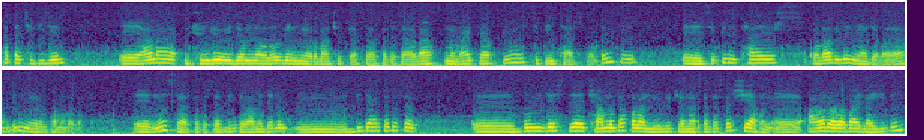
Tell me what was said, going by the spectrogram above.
Hatta çekeceğim. Ee, ama üçüncü videom ne olur bilmiyorum açıkçası arkadaşlar. Rast mı Minecraft mı Spin Tires mı? Bence e, Spin Tires olabilir mi acaba ya? Bilmiyorum tam olarak. E, neyse arkadaşlar biz devam edelim. Hmm, bir de arkadaşlar e, bu videoda çamurda falan yürürken arkadaşlar şey yapın. E, ağır arabayla gidin.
